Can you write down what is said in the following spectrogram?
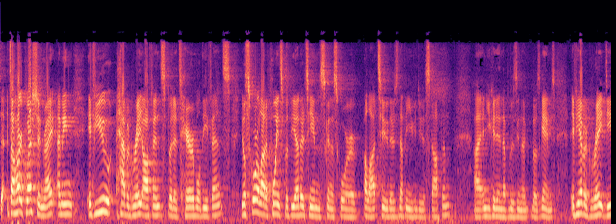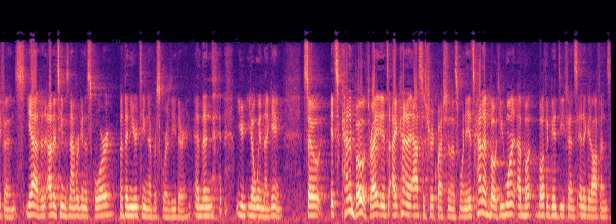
It's a hard question, right? I mean, if you have a great offense but a terrible defense, you'll score a lot of points, but the other team's going to score a lot too. There's nothing you can do to stop them, uh, and you could end up losing the, those games. If you have a great defense, yeah, the other team's never going to score, but then your team never scores either, and then you, you don't win that game. So it's kind of both, right? It's, I kind of asked a trick question this morning. It's kind of both. You want a, both a good defense and a good offense.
